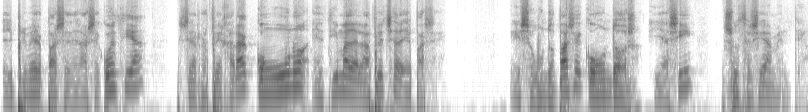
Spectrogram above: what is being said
el primer pase de la secuencia se reflejará con un 1 encima de la flecha de pase, el segundo pase con un 2 y así sucesivamente.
